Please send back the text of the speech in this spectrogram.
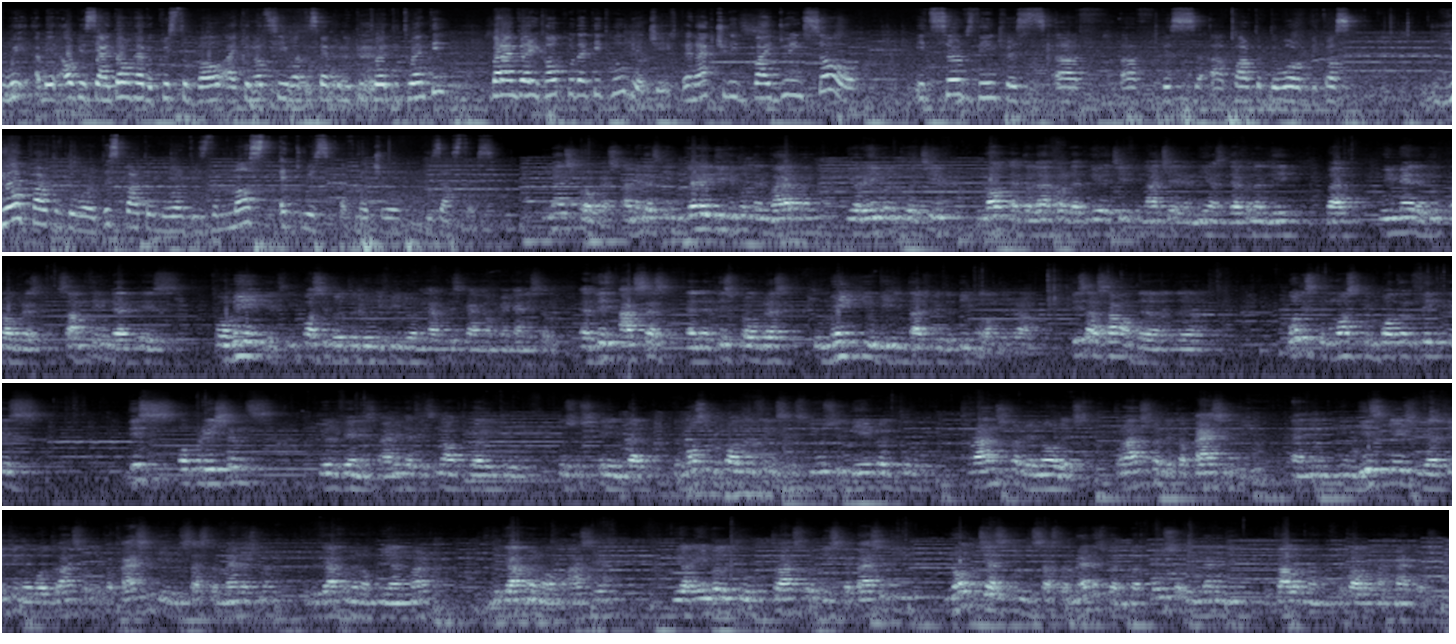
we, I mean, obviously I don't have a crystal ball, I cannot see what is happening in 2020, but I'm very hopeful that it will be achieved. And actually by doing so, it serves the interests of, of this uh, part of the world because your part of the world, this part of the world, is the most at risk of natural disasters. Immense progress. I mean, that's in very difficult environment, we are able to achieve, not at the level that we achieved in Aceh and NIAS definitely, but we made a good progress, something that is, for me, it's impossible to do if you don't have this kind of mechanism. At least access and at least progress to make you be in touch with the people on the ground. These are some of the, the what is the most important thing is these operations will finish. I mean that it's not going to, to sustain, but the most important thing is you should be able to transfer the knowledge, transfer the capacity, and in, in this case, we are thinking about transfer the capacity in disaster management to the government of Myanmar, to the government of ASEAN. We are able to transfer this capacity not just in disaster management, but also in managing development, development matters.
